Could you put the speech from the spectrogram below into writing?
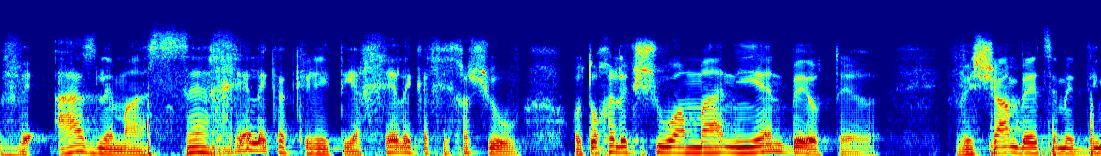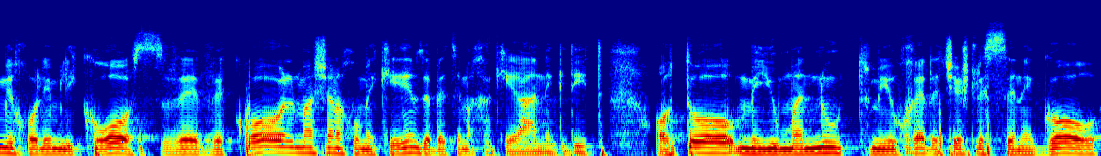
ואז למעשה החלק הקריטי, החלק הכי חשוב, אותו חלק שהוא המעניין ביותר, ושם בעצם עדים יכולים לקרוס, ו- וכל מה שאנחנו מכירים זה בעצם החקירה הנגדית. אותו מיומנות מיוחדת שיש לסנגור,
